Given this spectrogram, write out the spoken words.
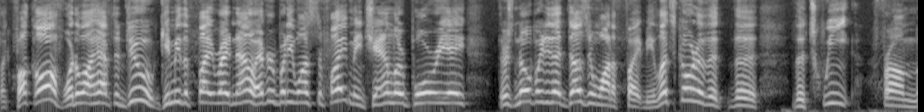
like fuck off. What do I have to do? Give me the fight right now. Everybody wants to fight me. Chandler Poirier. There's nobody that doesn't want to fight me. Let's go to the the the tweet from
